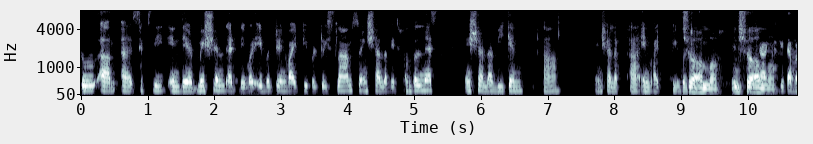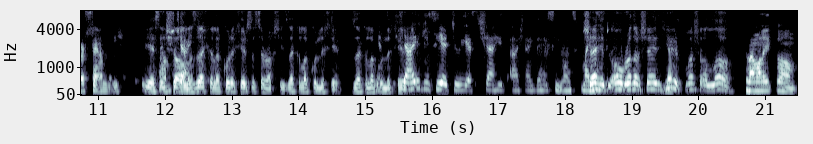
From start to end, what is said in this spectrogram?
to um, uh, succeed in their mission, that they were able to invite people to Islam. So inshallah, with humbleness, inshallah we can uh, inshallah uh, invite people inshallah to inshallah with our family Yes, um, inshallah. Um, Jazakallah kull khair, Sister Rakhshi. Jazakallah kull khair. Jazakallah kull khair. Shahid is here too. Yes, Shahid. Uh, Shahid, I see once. My Shahid. Oh, brother Shahid here. Yeah. MashaAllah. Assalamu alaikum.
